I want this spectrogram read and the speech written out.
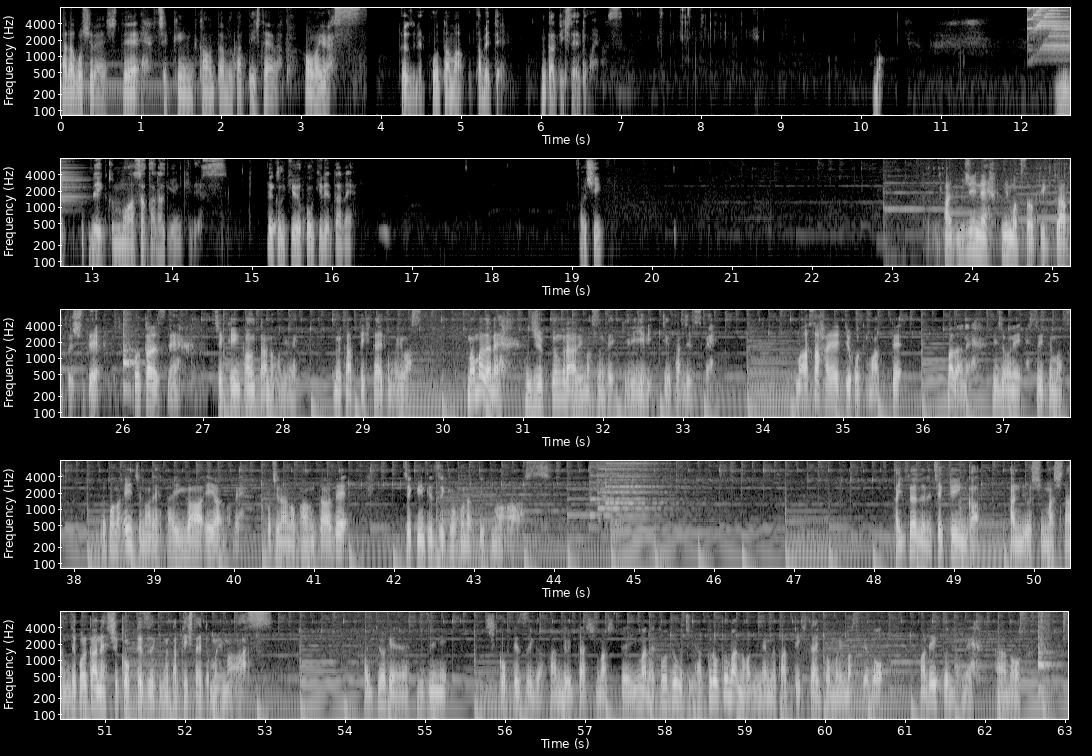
腹ごしらえして、チェックインカウンター向かっていきたいなと思います。とりあえずね、ポータマ食べて向かっていきたいと思います。レイ君も朝から元気です。レイ君、9個切れたね。おいしい？はい、無事にね、荷物をピックアップして、これからですね、チェックインカウンターの方にね、向かっていきたいと思います。まあ、まだね、10分ぐらいありますんで、ギリギリっていう感じですね。まあ、朝早いっていうこともあって、まだね、非常に空いてます。で、この H のね、タイガーエアのね、こちらのカウンターで、チェックイン手続きを行っていきます。はい、とりあえずね、チェックインが完了しましたんで、これからね、出国手続き向かっていきたいと思います。はい、というわけでね、無事に出国手続きが完了いたしまして、今ね、搭乗口106番の方にね、向かっていきたいと思いますけど、まあ、レイ君のね、あの、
